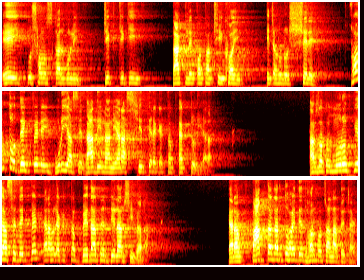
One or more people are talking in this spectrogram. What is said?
এই কুসংস্কারগুলি টিকটিকি ডাকলে কথা ঠিক হয়, এটা হলো সেরে যত দেখবেন এই বুড়ি আছে, দাদি, নানি, এরা সিরকের এক একটা ফ্যাক্টরি এরা। আর যত মুরব্বী আছে দেখবেন, এরা হলো এক একটা বেদাতের ডিলারশিপ এরা। এরা বাপ দাদার দোহাই দিয়ে ধর্ম চালাতে চায়,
